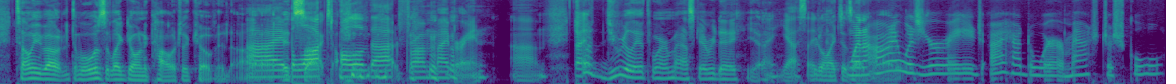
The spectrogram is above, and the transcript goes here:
Tell me about what was it like going to college with COVID? Uh, I blocked all of that from my brain. Um, do, you, do you really have to wear a mask every day? Yeah. uh, yes, I don't like to when I it. was your age, I had to wear a mask to school.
